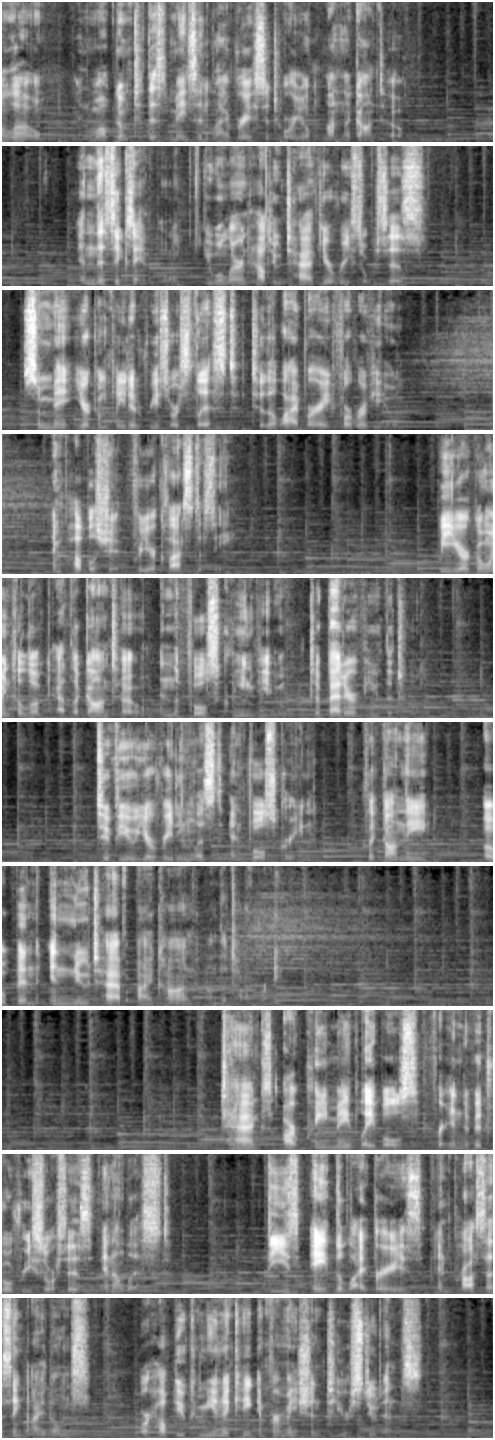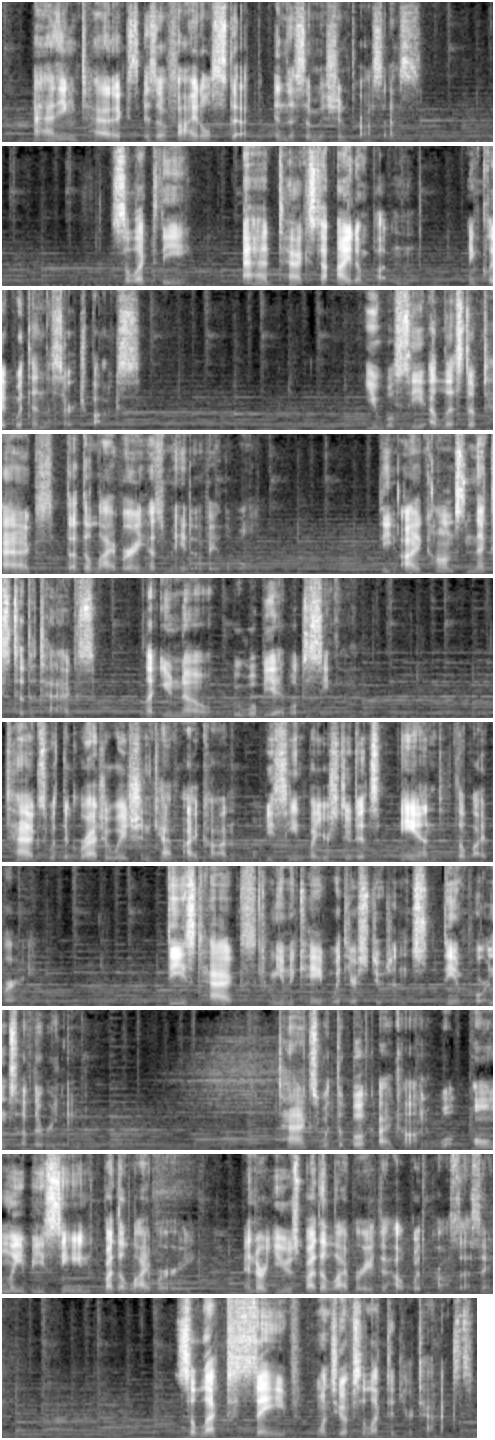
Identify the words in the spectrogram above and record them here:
Hello, and welcome to this Mason Libraries tutorial on Leganto. In this example, you will learn how to tag your resources, submit your completed resource list to the library for review, and publish it for your class to see. We are going to look at Leganto in the full screen view to better view the tool. To view your reading list in full screen, click on the Open in New tab icon on the top right. Tags are pre-made labels for individual resources in a list. These aid the libraries in processing items or help you communicate information to your students. Adding tags is a vital step in the submission process. Select the Add Tags to Item button and click within the search box. You will see a list of tags that the library has made available. The icons next to the tags let you know who will be able to see them. Tags with the graduation cap icon will be seen by your students and the library. These tags communicate with your students the importance of the reading. Tags with the book icon will only be seen by the library and are used by the library to help with processing. Select Save once you have selected your tags.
